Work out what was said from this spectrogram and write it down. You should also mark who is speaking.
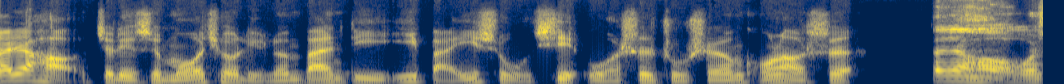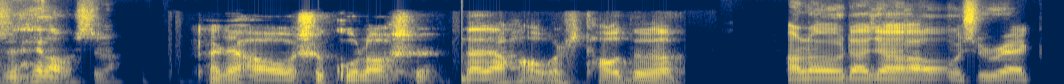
Speaker 1: 大家好，这里是魔球理论班第一百一十五期，我是主持人孔老师。
Speaker 2: 大家好，我是黑老师。
Speaker 3: 大家好，我是古老师。
Speaker 4: 大家好，我是陶德。
Speaker 5: Hello，大家好，我是 Rick。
